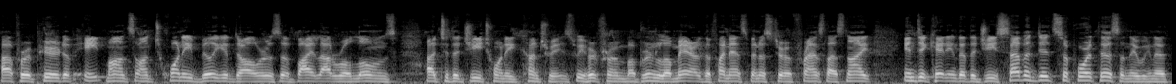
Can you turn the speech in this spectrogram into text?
uh, for a period of eight months on $20 billion of bilateral loans uh, to the G20 countries. We heard from uh, Bruno Le Maire, the finance minister of France last night, indicating that the G7 did support this and they were going to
